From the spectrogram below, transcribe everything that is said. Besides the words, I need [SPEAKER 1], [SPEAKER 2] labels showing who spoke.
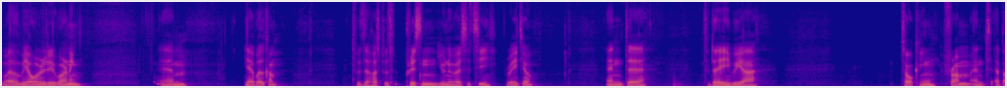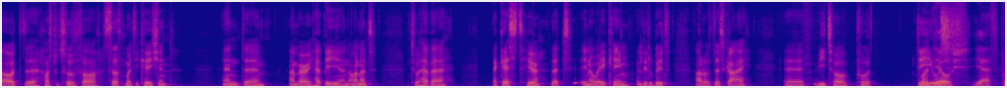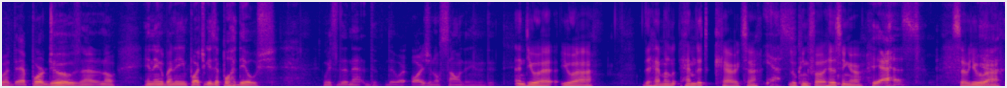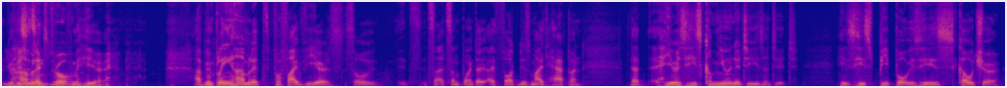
[SPEAKER 1] Well, we're already running. Um, yeah, welcome to the Hospital Prison University Radio. And uh, today we are talking from and about the Hospital for Self Medication. And um, I'm very happy and honored to have a, a guest here that, in a way, came a little bit out of the sky. Uh, Vitor Pordeus.
[SPEAKER 2] Por Deus, yes. Por, é por Deus, I don't know. In English, but in Portuguese é por Deus, is the, the, the original sounding.
[SPEAKER 1] And you are you are the Hamlet, Hamlet character.
[SPEAKER 2] Yes.
[SPEAKER 1] Looking for Helsingør.
[SPEAKER 2] Yes.
[SPEAKER 1] So you
[SPEAKER 2] yeah.
[SPEAKER 1] are you
[SPEAKER 2] Hamlet drove me here. I've been playing Hamlet for five years, so it's it's at some point I, I thought this might happen. That here's his community, isn't it? His his people, is his culture,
